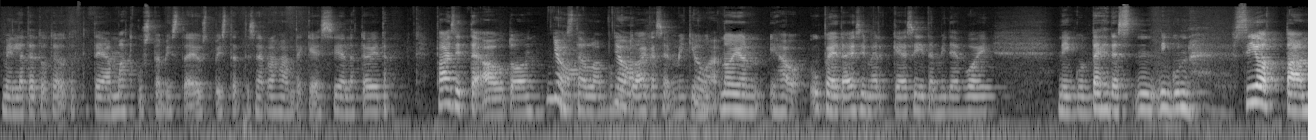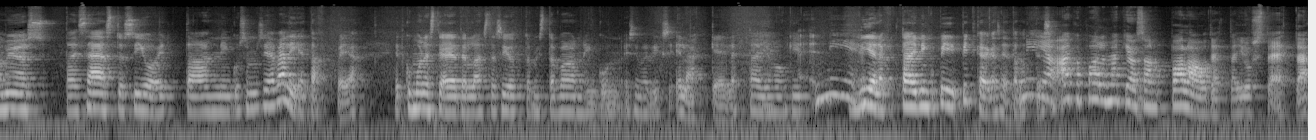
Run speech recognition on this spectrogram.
millä te toteutatte teidän matkustamista ja just pistätte sen rahan tekemään siellä töitä. Tai sitten autoon, Joo, mistä ollaan puhuttu joo, aikaisemminkin, joo. mutta noi on ihan upeita esimerkkejä siitä, miten voi niin kuin tehdä, niin kuin sijoittaa myös tai säästösijoittaa niin kuin semmoisia välietappeja. Et kun monesti ajatellaan sitä sijoittamista vaan niin kuin esimerkiksi eläkkeelle tai johonkin Niin, vielä, tai niin kuin pi- pitkäaikaiseen Niin tavoitteeseen. ja aika paljon mäkin olen saanut palautetta just, että,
